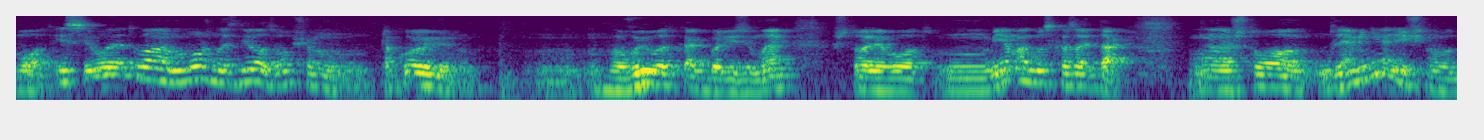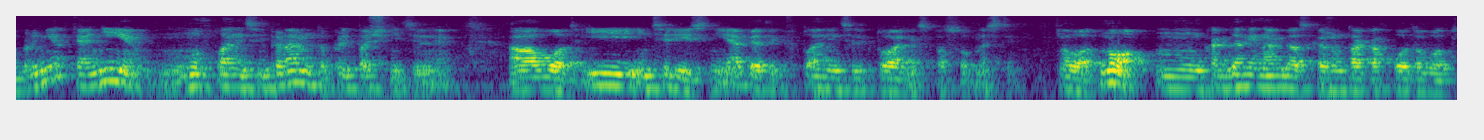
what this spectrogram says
Вот. Из всего этого можно сделать, в общем, такой вывод, как бы резюме, что ли, вот. Я могу сказать так, э, что для меня лично вот брюнетки, они, ну, в плане темперамента предпочтительнее, а, вот, и интереснее, опять-таки, в плане интеллектуальных способностей. Вот. Но когда иногда, скажем так, охота вот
